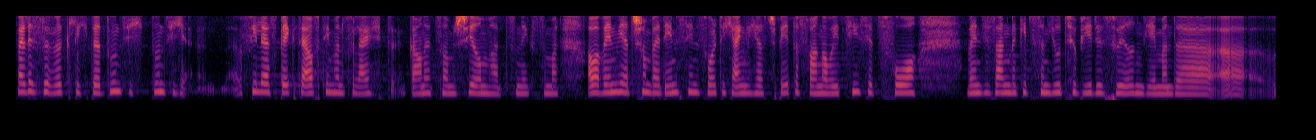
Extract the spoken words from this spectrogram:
weil das ist ja wirklich, da tun sich, tun sich viele Aspekte auf, die man vielleicht gar nicht so am Schirm hat zunächst einmal. Aber wenn wir jetzt schon bei dem sind, das wollte ich eigentlich erst später fragen, aber ich ziehe es jetzt vor, wenn Sie sagen, da gibt es dann YouTube-Videos, wo irgendjemand der äh,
